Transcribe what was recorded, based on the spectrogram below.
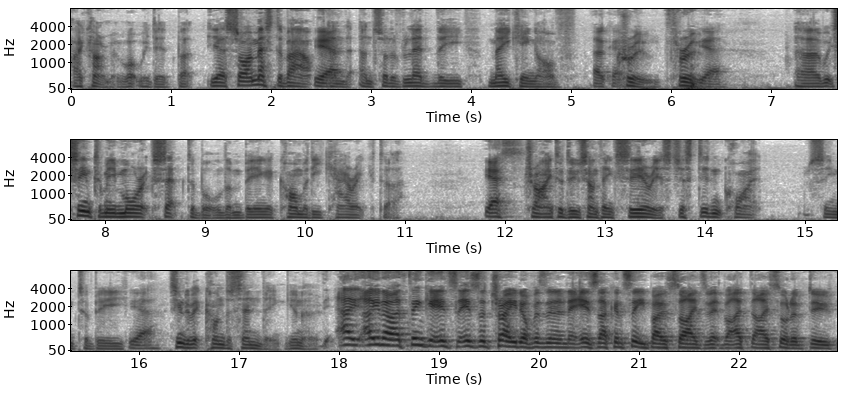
I can't remember what we did, but yeah. So I messed about Yeah. and and sort of led the making of Okay. crew through, yeah. uh, which seemed to me more acceptable than being a comedy character Yes. trying to do something serious. Just didn't quite seem to be. Yeah. seemed a bit condescending, you know. I, I, you know, I think it's it's a trade off, isn't it? It is. I can see both sides of it, but I, I sort of do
